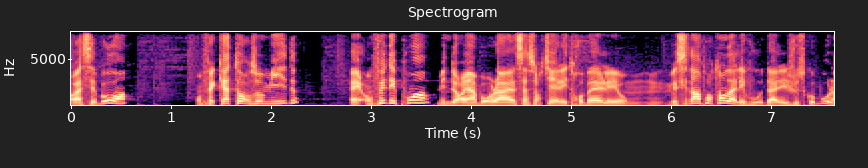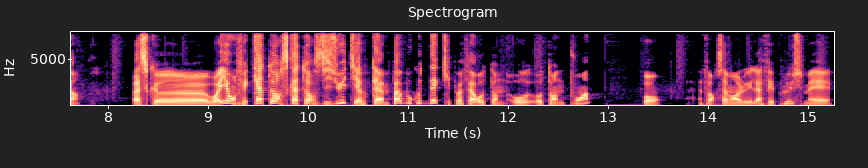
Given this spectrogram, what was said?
Ouais, c'est beau. Hein. On fait 14 au mid. Et on fait des points, mine de rien. Bon, là, sa sortie, elle est trop belle. Mais c'était important d'aller jusqu'au bout, là. Parce que, vous voyez, on fait 14, 14, 18. Il y a quand même pas beaucoup de decks qui peuvent faire autant de, points. Bon, forcément, lui, il a fait plus, mais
